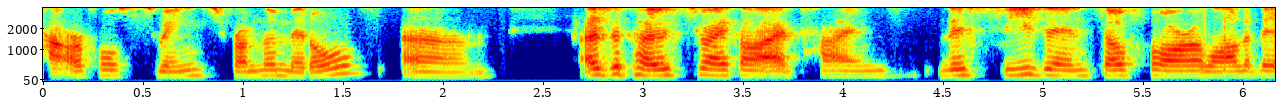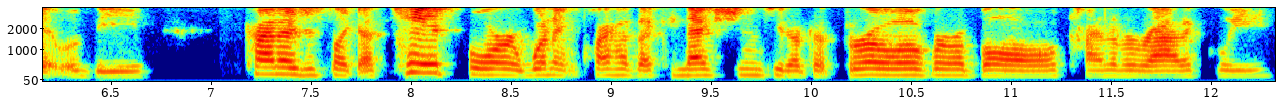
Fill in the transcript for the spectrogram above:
powerful swings from the middles. Um, as opposed to, I thought at times this season so far, a lot of it would be kind of just like a tip or wouldn't quite have that connection. So you'd have to throw over a ball kind of erratically.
